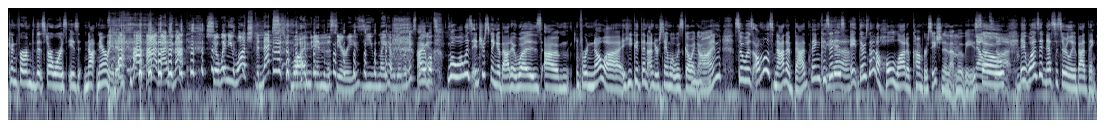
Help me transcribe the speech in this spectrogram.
confirmed that Star Wars is not narrated. Imagine that. So when you watch the next one in the series, you might have a different experience. will, well, what was interesting about it was um, for Noah, he could then understand what was going on. So it was almost not a bad thing because it is. Mm-hmm. Yeah. It, there's not a whole lot of conversation in that movie. No, so not. it wasn't necessarily a bad thing.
